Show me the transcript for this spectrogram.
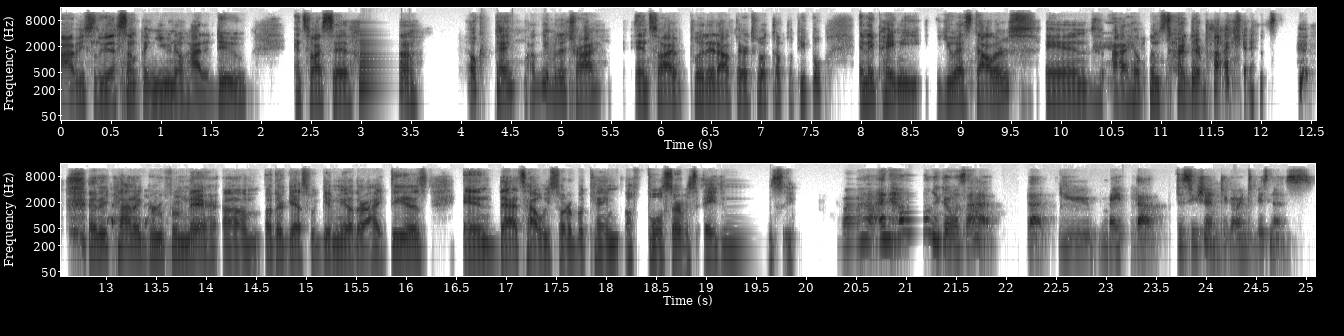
obviously that's something you know how to do. And so I said, Huh, okay, I'll give it a try. And so I put it out there to a couple of people and they paid me US dollars and I helped them start their podcast. and it kind of grew from there. Um, other guests would give me other ideas. And that's how we sort of became a full service agency. Wow. And how long ago was that? that you made that decision to go into business?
